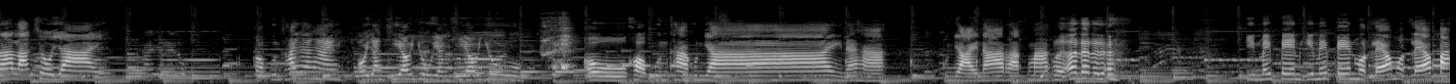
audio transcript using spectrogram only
น่ารักโชยาย ขอบคุณค่ะยังไง โอ้ยังเคี้ยวอยู่ ยังเคี้ยวอยู่ โอ้ ขอบคุณค่ะคุณยายนะคะ คุณยายน่ารักมากเลย เออเดี๋ยวเดี๋ยวเดี๋ยวกินไม่เป็น กินไม่เป็น หมดแล้ว หมดแล้วปะ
